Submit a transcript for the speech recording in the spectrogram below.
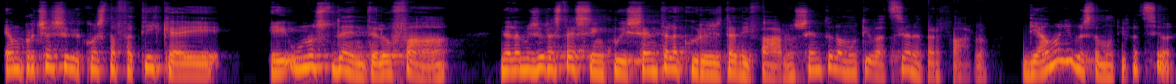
è un processo che costa fatica e, e uno studente lo fa nella misura stessa in cui sente la curiosità di farlo, sente una motivazione per farlo. Diamogli questa motivazione.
